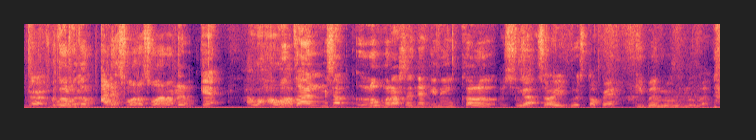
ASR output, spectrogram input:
Enggak. Betul betul Ada suara-suara dan kayak hawa-hawa bukan misal lu ngerasanya gini kalau Enggak, sorry gue stop ya. Iban minum dulu, Bang.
